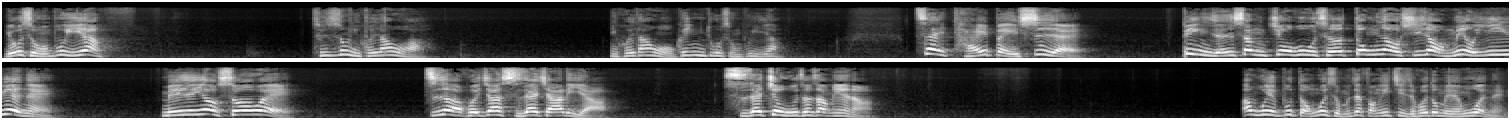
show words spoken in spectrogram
有什么不一样？陈时中，你回答我啊！你回答我，我跟印度有什么不一样？在台北市，哎，病人上救护车东绕西绕，没有医院，哎，没人要收，哎，只好回家死在家里啊，死在救护车上面啊！啊，我也不懂为什么在防疫记者会都没人问，哎。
